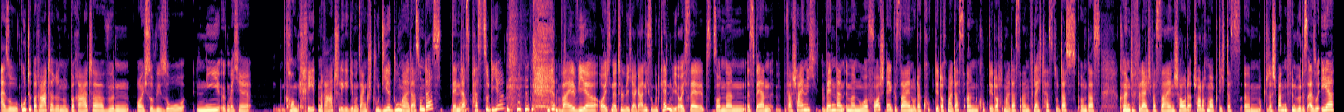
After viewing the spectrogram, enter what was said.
also gute Beraterinnen und Berater würden euch sowieso nie irgendwelche konkreten Ratschläge geben und sagen, studier du mal das und das, denn ja. das passt zu dir, weil wir euch natürlich ja gar nicht so gut kennen wie euch selbst, sondern es werden wahrscheinlich, wenn dann immer nur Vorschläge sein oder guck dir doch mal das an, guck dir doch mal das an, vielleicht hast du das und das, könnte vielleicht was sein, schau, schau doch mal, ob dich das, ähm, ob du das spannend finden würdest. Also eher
